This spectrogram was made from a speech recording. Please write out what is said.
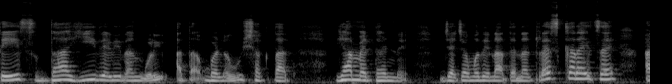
ते सुद्धा ही रेडी रांगोळी आता बनवू शकतात. ह्या मेथडने ज्याच्यामध्ये ना त्यांना ट्रेस करायचं आहे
